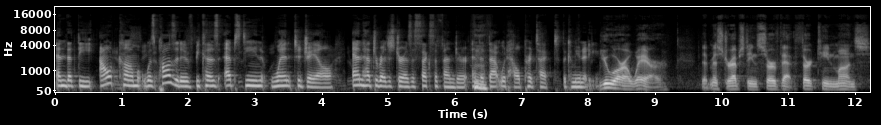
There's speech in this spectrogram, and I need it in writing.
and that the outcome was positive because Epstein went to jail and had to register as a sex offender, and hmm. that that would help protect the community. You are aware that Mr. Epstein served that 13 months.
